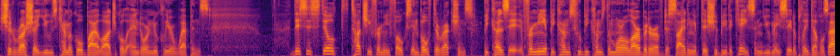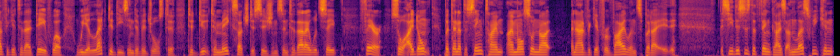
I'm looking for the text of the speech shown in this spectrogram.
should Russia use chemical, biological, and/or nuclear weapons this is still touchy for me, folks, in both directions. Because it, for me, it becomes who becomes the moral arbiter of deciding if this should be the case. And you may say to play devil's advocate to that, Dave. Well, we elected these individuals to to do to make such decisions, and to that I would say fair. So I don't. But then at the same time, I'm also not an advocate for violence. But I see this is the thing, guys. Unless we can.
